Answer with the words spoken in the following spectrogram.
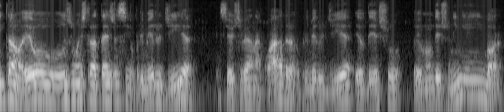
Então, eu uso uma estratégia assim, o primeiro dia, se eu estiver na quadra, o primeiro dia eu deixo, eu não deixo ninguém embora.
